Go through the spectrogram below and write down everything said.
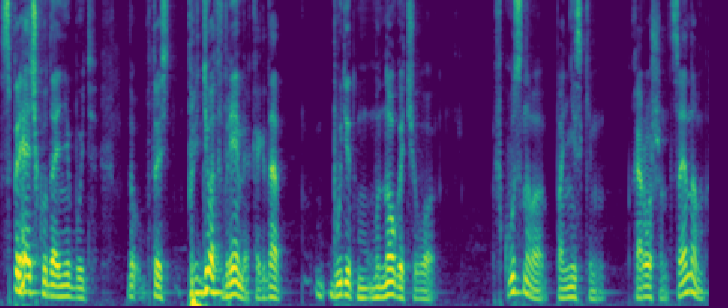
спрячь куда-нибудь. Ну, то есть придет время, когда будет много чего вкусного по низким, хорошим ценам,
